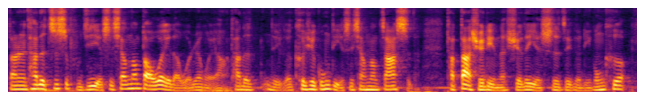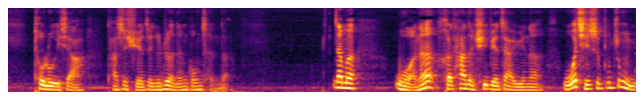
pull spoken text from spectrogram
当然，他的知识普及也是相当到位的。我认为啊，他的那个科学功底也是相当扎实的。他大学里呢学的也是这个理工科，透露一下，他是学这个热能工程的。那么，我呢和他的区别在于呢，我其实不重于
